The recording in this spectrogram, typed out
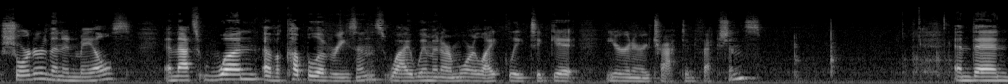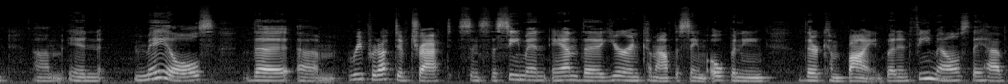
shorter than in males, and that's one of a couple of reasons why women are more likely to get urinary tract infections. And then um, in males, the um, reproductive tract, since the semen and the urine come out the same opening, they're combined. But in females, they have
